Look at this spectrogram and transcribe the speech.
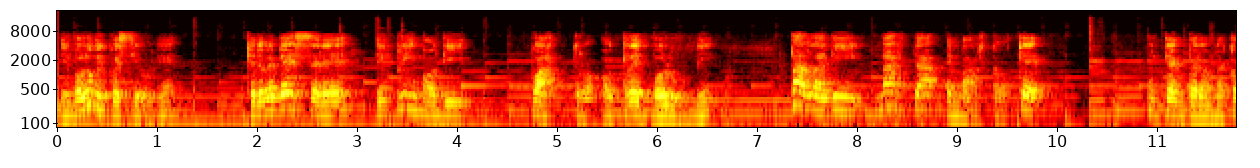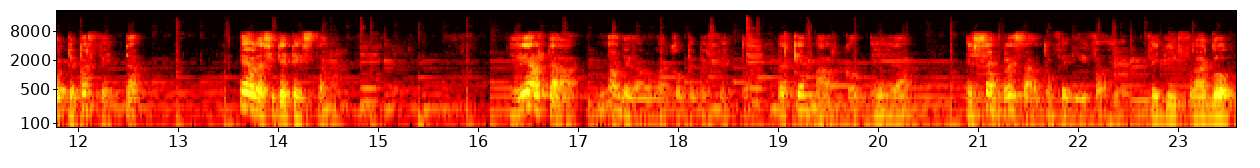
Il volume in questione, che dovrebbe essere il primo di quattro o tre volumi, parla di Marta e Marco che un tempo erano una coppia perfetta e ora si detestano. In realtà non erano una coppia perfetta perché Marco era è sempre stato un fedifrago. fedifrago.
